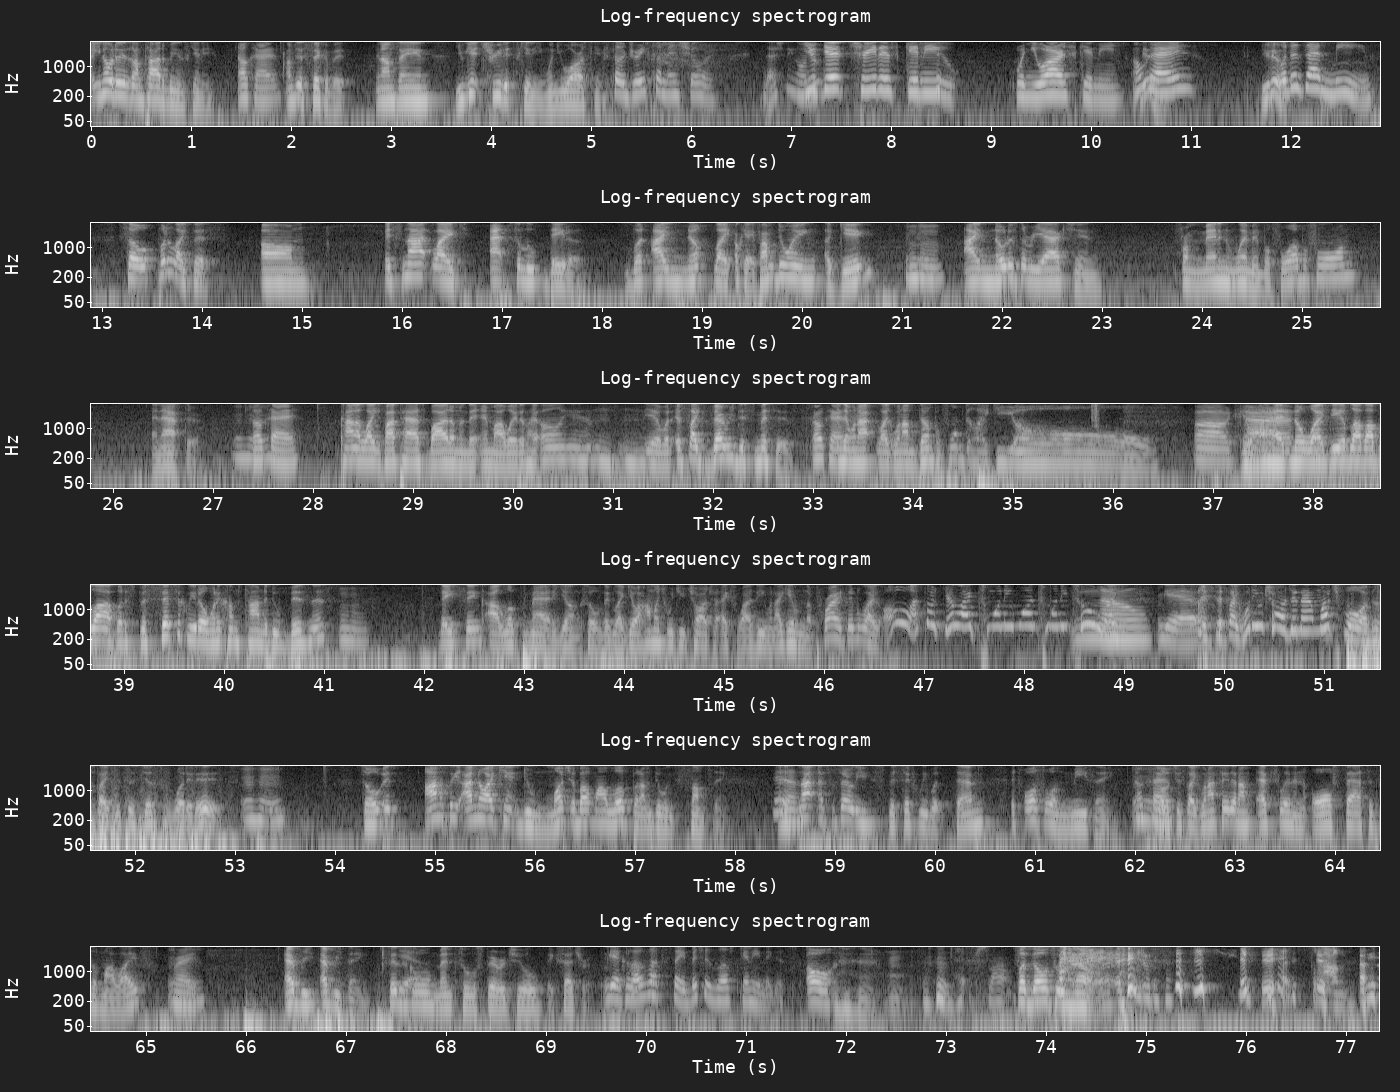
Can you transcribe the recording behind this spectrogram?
You know what it is? I'm tired of being skinny. Okay. I'm just sick of it. You know what I'm saying? You get treated skinny when you are skinny. So drink some Ensure. That shit ain't gonna You do- get treated skinny when you are skinny. Okay. you do. What does that mean? So put it like this. Um, it's not like absolute data, but I know like okay, if I'm doing a gig, Mm-hmm. I notice the reaction from men and women before I perform and after. Mhm. Okay. Kind of like if I pass by them and they're in my way, they're like, "Oh yeah, mm, mm, yeah," but it's like very dismissive. Okay. And then when I like when I'm done performing, they're like, "Yo, oh god. yo, I had no idea." Blah blah blah. But specifically though, when it comes time to do business, Mm-hmm. they think I look mad young. So they be like, "Yo, how much would you charge for X Y Z?" When I give them the price, they be like, "Oh, I thought you're like 21, 22." Like, No. Yeah. it's just like, what are you charging that much for? I'm just like, this is just what it is. Mm-hmm. So it honestly, I know I can't do much about my look, but I'm doing something. And Yeah. it's not necessarily specifically with them. It's also a me thing. Okay. So it's just like when I say that I'm excellent in all facets of my life, mm-hmm. Right. every everything, physical, mental, spiritual, etc. Yeah, because I was about to say, bitches love skinny niggas. Oh, mm. for those who know,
